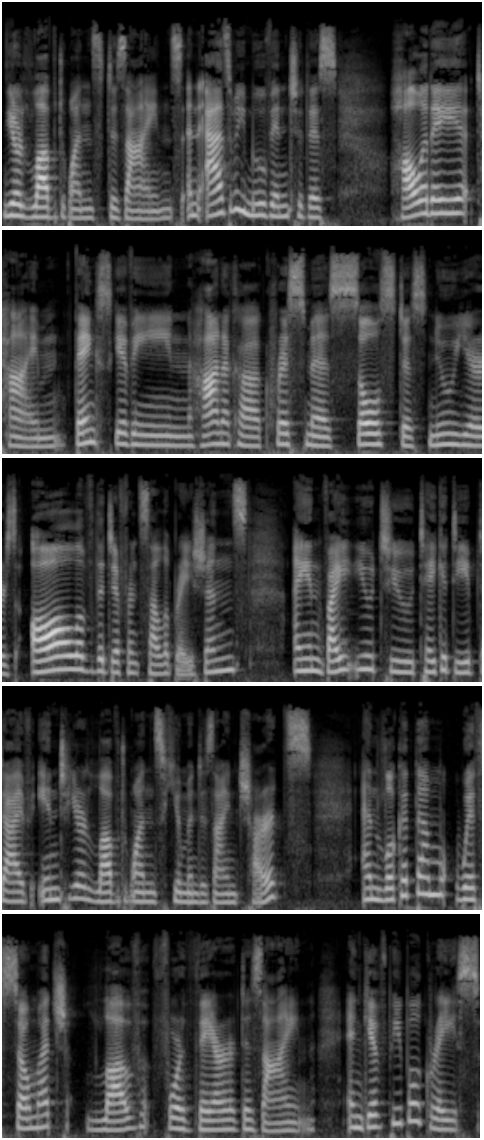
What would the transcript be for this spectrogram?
your loved ones' designs. And as we move into this holiday time, Thanksgiving, Hanukkah, Christmas, solstice, New Year's, all of the different celebrations, I invite you to take a deep dive into your loved one's human design charts and look at them with so much love for their design and give people grace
